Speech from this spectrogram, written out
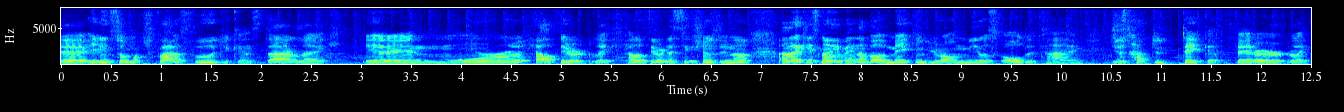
uh, eating so much fast food, you can start like eating more healthier, like healthier decisions, you know? And like, it's not even about making your own meals all the time. You just have to take a better, like,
